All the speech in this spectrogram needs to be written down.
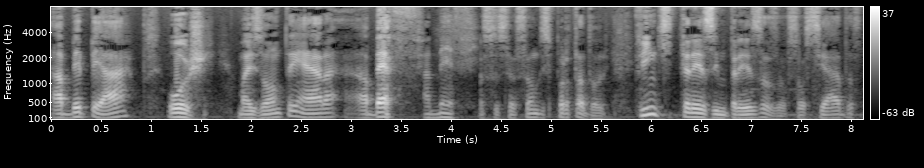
ABPA hoje. Mas ontem era a BEF, a BEF. Associação de Exportadores. 23 empresas associadas,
